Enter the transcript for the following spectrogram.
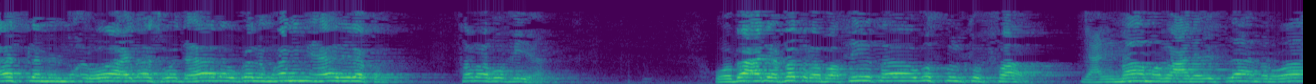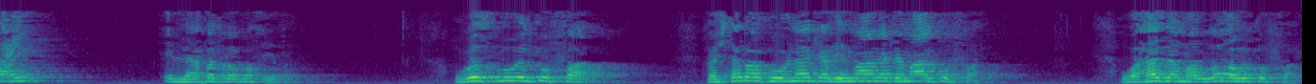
أسلم الراعي الأسود هذا وقال لهم غنمي هذه لكم صرفوا فيها وبعد فترة بسيطة وصلوا الكفار يعني ما مضى على إسلام الراعي إلا فترة بسيطة. وصلوا الكفار. فاشتركوا هناك في معركة مع الكفار. وهزم الله الكفار.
